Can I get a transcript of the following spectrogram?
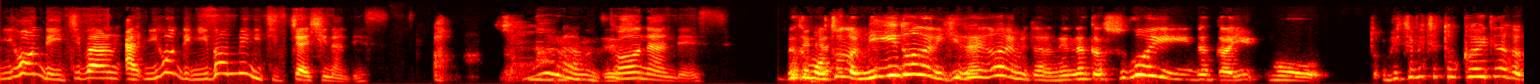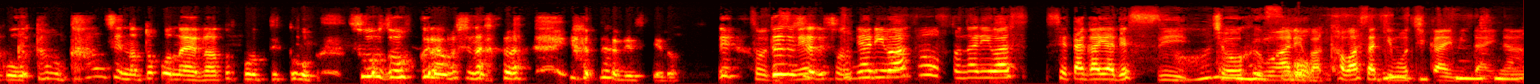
日本で一番、あ、日本で二番目にちっちゃい市なんです。そうなんです。そうなんです。なんかもうその右隣左隣見たらね、なんかすごい、なんかいもう、めちゃめちゃ都会でなんかこう、多分閑静なとこなんやなと思って、こう、想像を膨らましながらやったんですけど。で、そうですねその隣は、隣は世田谷ですし調布もあれば川崎も近いみたいな。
